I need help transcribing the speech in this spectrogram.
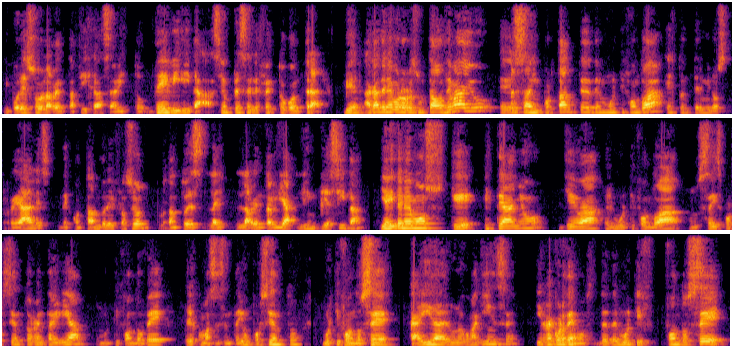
y por eso la renta fija se ha visto debilitada. Siempre es el efecto contrario. Bien, acá tenemos los resultados de mayo, esa importante del multifondo A, esto en términos reales, descontando la inflación, por lo tanto es la, la rentabilidad limpiecita. Y ahí tenemos que este año lleva el multifondo A un 6% de rentabilidad, el multifondo B 3,61%, multifondo C caída del 1,15%, y recordemos, desde el multifondo C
